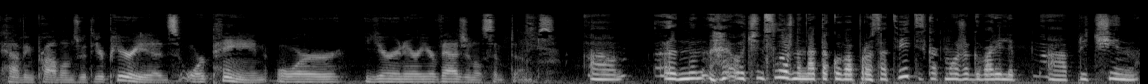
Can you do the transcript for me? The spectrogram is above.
having problems with your periods, or pain, or urinary or vaginal symptoms. А, э, н- Очень сложно на такой вопрос ответить. Как мы уже говорили, а, причин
